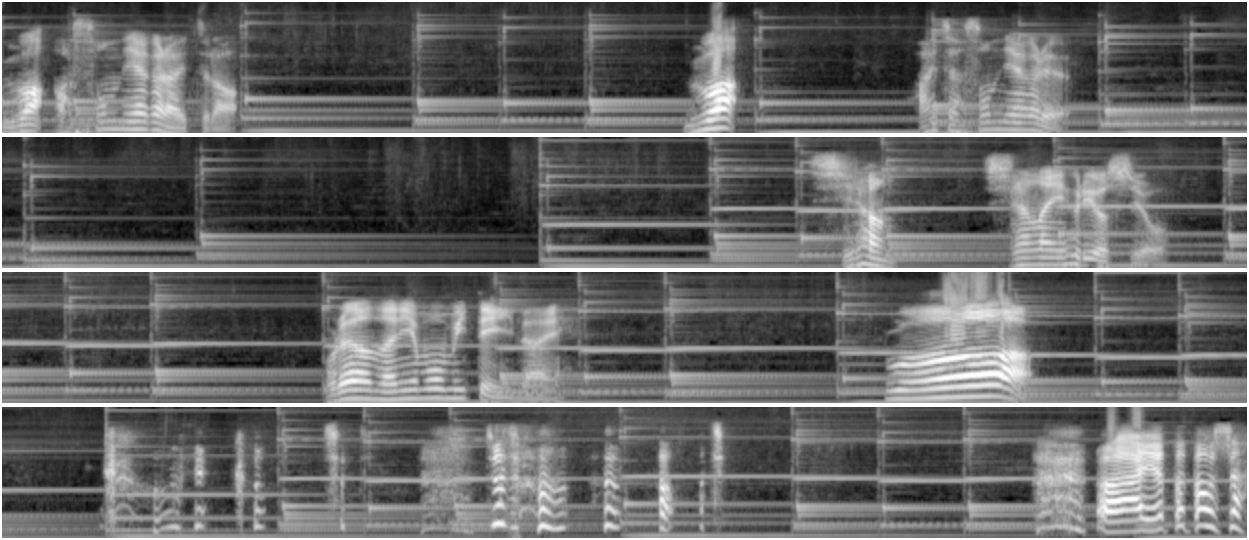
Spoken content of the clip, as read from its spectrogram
うわ、遊んでやがる、あいつら。うわあいつ遊んでやがる。知らん。知らないふりをしよう。俺は何も見ていない。うわぁごめん、ごめん、ちょっと、ちょっと、あ、あ、やった、倒した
